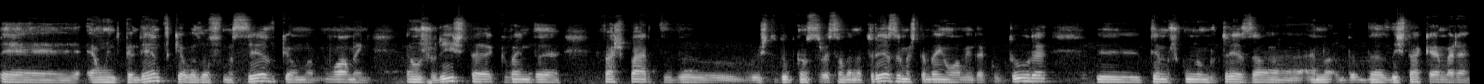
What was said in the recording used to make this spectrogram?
é, é, um independente, que é o Adolfo Macedo, que é uma, um homem, é um jurista, que vem da, faz parte do, Instituto de Conservação da Natureza, mas também um homem da cultura, temos como número 3 a, a, da lista à Câmara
